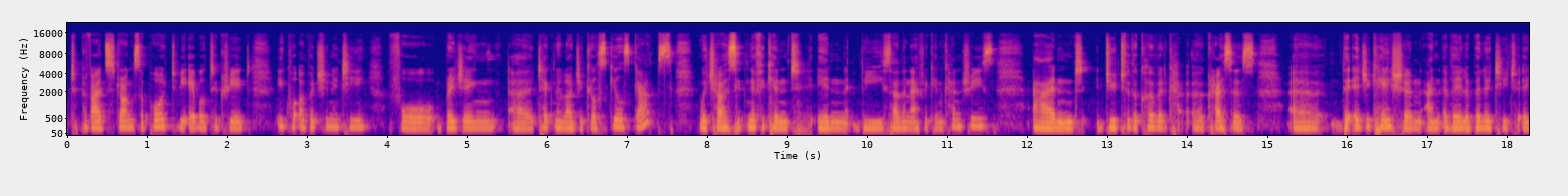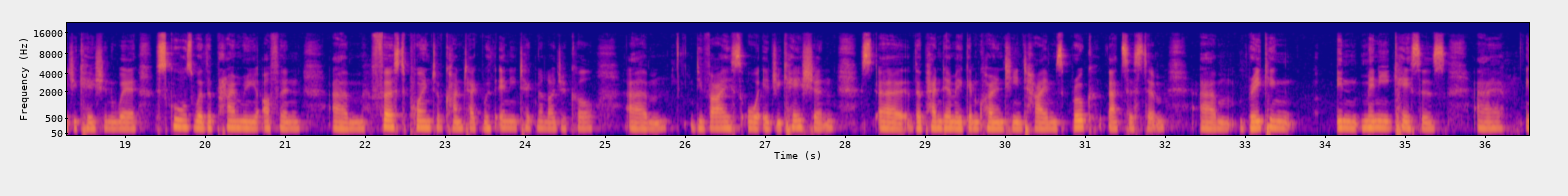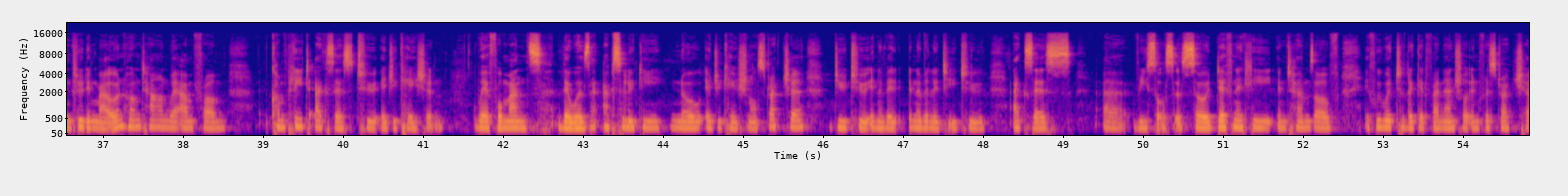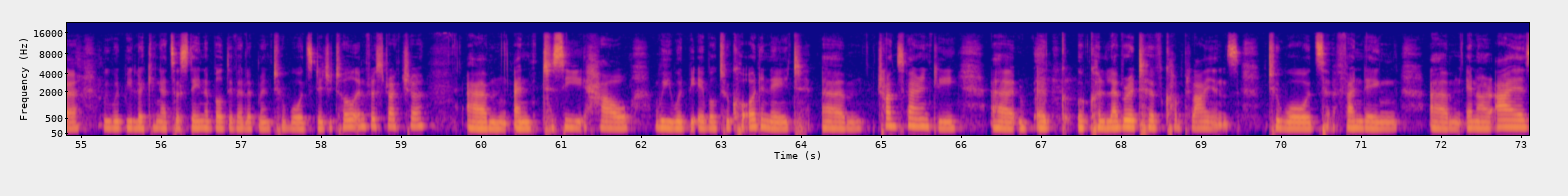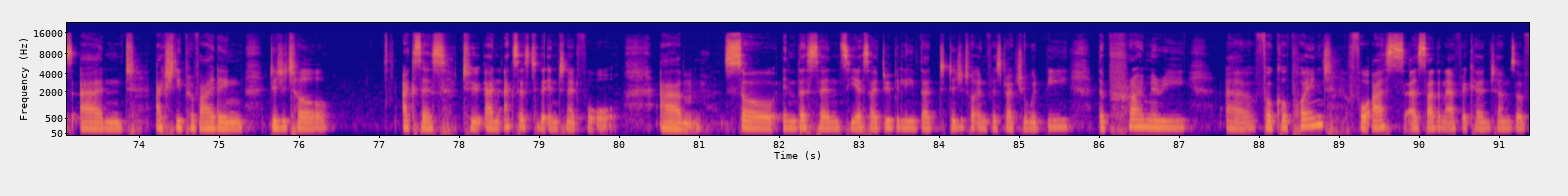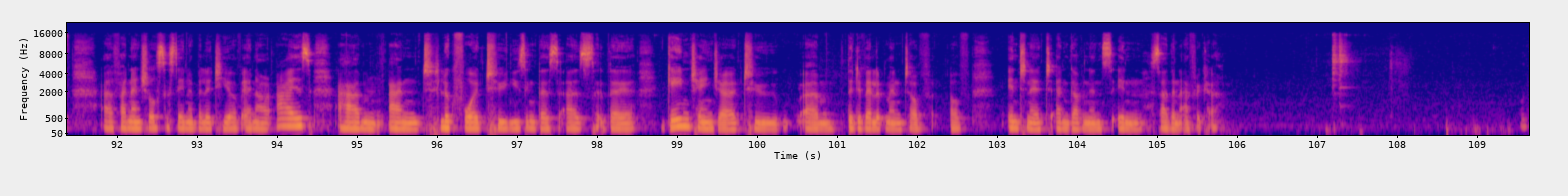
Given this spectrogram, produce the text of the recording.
to provide strong support to be able to create equal opportunity for bridging uh, technological skills gaps, which are significant in the Southern African countries, And due to the COVID uh, crisis, uh, the education and availability to education, where schools were the primary, often um, first point of contact with any technological um, device or education, uh, the pandemic and quarantine times broke that system, um, breaking in many cases, uh, including my own hometown where I'm from, complete access to education. Where for months there was absolutely no educational structure due to inability to access uh, resources. So, definitely, in terms of if we were to look at financial infrastructure, we would be looking at sustainable development towards digital infrastructure. Um, and to see how we would be able to coordinate um, transparently uh, a, a, collaborative compliance towards funding um, NRIs and actually providing digital access to and access to the internet for all. Um, so, in this sense, yes, I do believe that digital infrastructure would be the primary uh, focal point for us as Southern Africa in terms of uh, financial sustainability of NRIs, um, and look forward to using this as the game changer to um, the development of, of internet and governance in Southern Africa.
